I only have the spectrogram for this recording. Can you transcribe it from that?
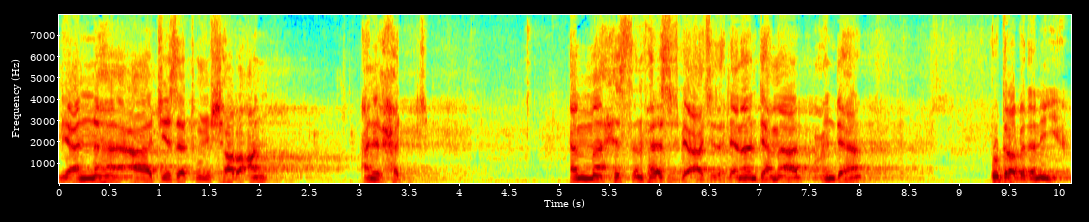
لأنها عاجزة شرعا عن الحج. أما حسا فليست بعاجزة لأن عندها مال وعندها قدرة بدنية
